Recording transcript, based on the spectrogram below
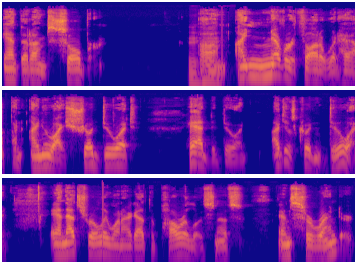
and that I'm sober. Mhm. Um, I never thought it would happen. I knew I should do it, had to do it. I just couldn't do it. And that's really when I got the powerlessness and surrendered.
